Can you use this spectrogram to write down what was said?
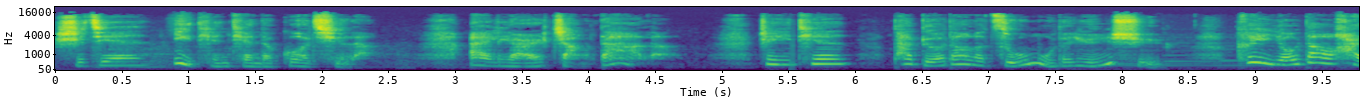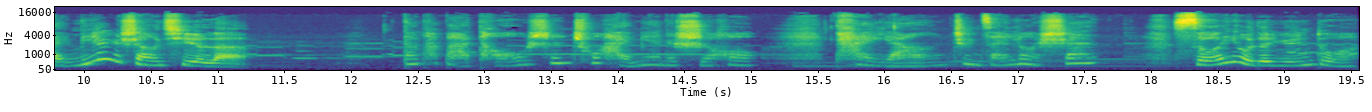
时间一天天的过去了，艾丽儿长大了。这一天，她得到了祖母的允许，可以游到海面上去了。当她把头伸出海面的时候，太阳正在落山，所有的云朵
